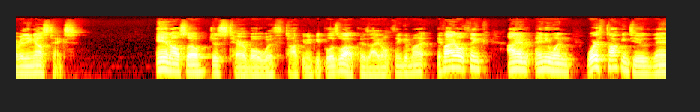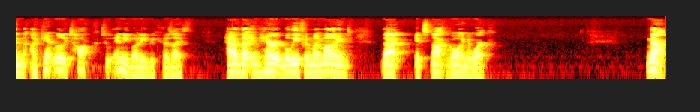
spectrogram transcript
everything else tanks. And also just terrible with talking to people as well because I don't think of my if I don't think I am anyone worth talking to, then I can't really talk to anybody because I have that inherent belief in my mind that it's not going to work. Now,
